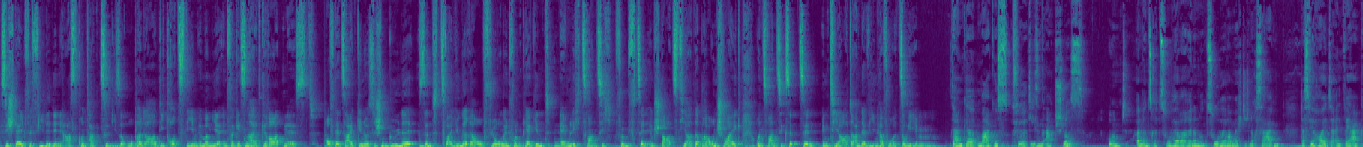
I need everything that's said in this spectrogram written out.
Sie stellt für viele den Erstkontakt zu dieser Oper dar, die trotzdem immer mehr in Vergessenheit geraten ist. Auf der zeitgenössischen Bühne sind zwei jüngere Aufführungen von Per Gint, nämlich 2015 im Staatstheater Braunschweig und 2017 im Theater an der Wien hervorzuheben. Danke, Markus, für diesen Abschluss. Und an unsere Zuhörerinnen und Zuhörer möchte ich noch sagen, dass wir heute ein Werk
